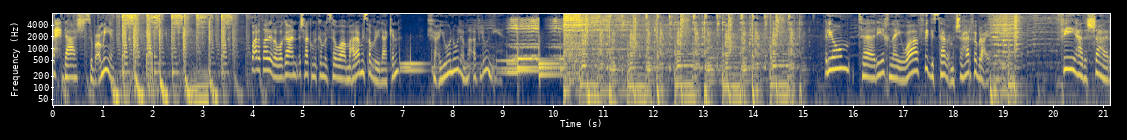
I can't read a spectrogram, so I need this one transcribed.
أحداش سبعمية. وعلى طاري روقان إيش رأيكم نكمل سوا مع رامي صبري؟ لكن في عيونه لما قابلوني اليوم تاريخنا يوافق السابع من شهر فبراير. في هذا الشهر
